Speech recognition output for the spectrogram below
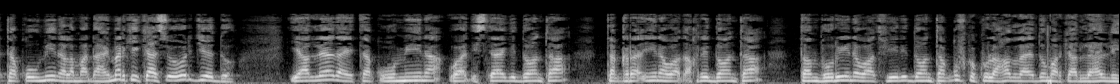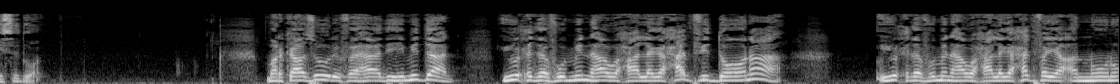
taquumiina lama dhahay. Markii kaa soo horjeedo yaad leedahay taquumiina waad istaagi doontaa taqra'iina waad akri doontaa tanduriina waad fiiri doontaa qofka kula hadlaya dumarkaad la hadlaysid markaasuu iri fa haadihi midan yuxdafu minha waxaa laga xadfi doonaa yuxdafu minha waxaa laga xadfayaa annuunu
